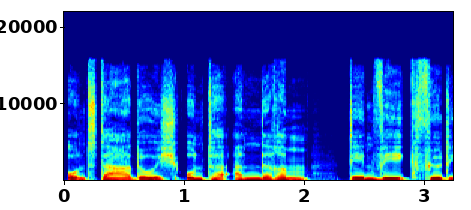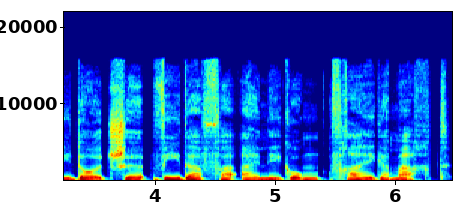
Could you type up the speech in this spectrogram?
und dadurch unter anderem den Weg für die deutsche Wiedervereinigung freigemacht.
